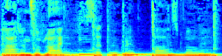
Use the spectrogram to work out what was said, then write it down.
patterns of life, set the grandpa's past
